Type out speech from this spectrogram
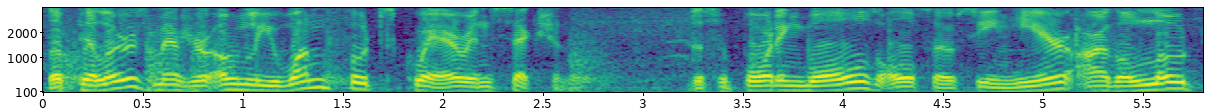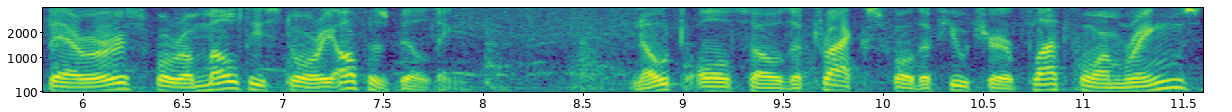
The pillars measure only one foot square in section. The supporting walls, also seen here, are the load bearers for a multi-story office building. Note also the tracks for the future platform rings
